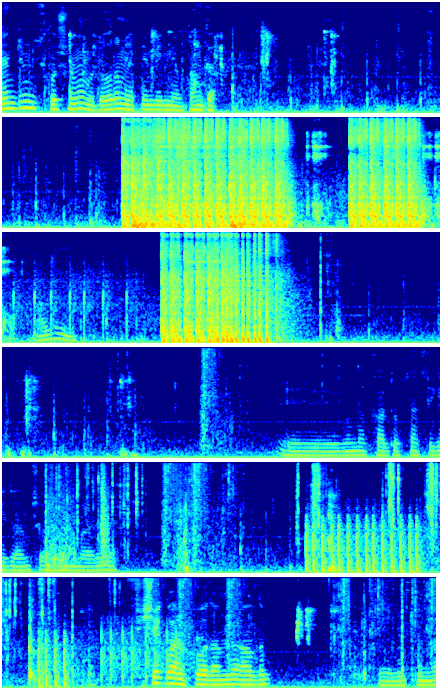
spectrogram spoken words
Ben dümdüz koşuyorum ama doğru mu yapayım bilmiyorum kanka. Aldın mı? Ee, bunda kar 98 varmış alalım bari de. Fişek varmış bu adamda aldım. Ee, lootumda.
